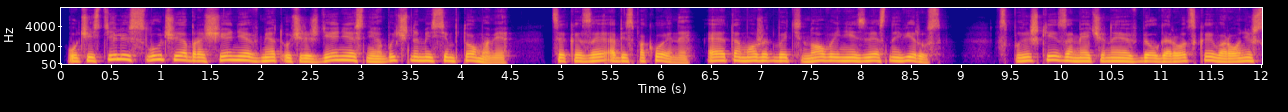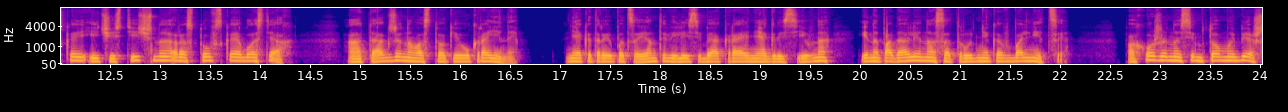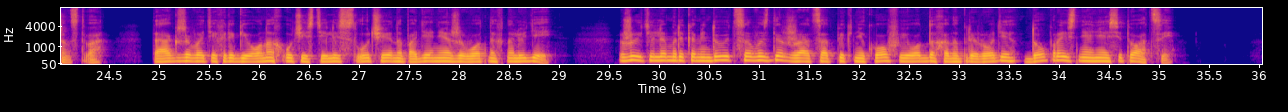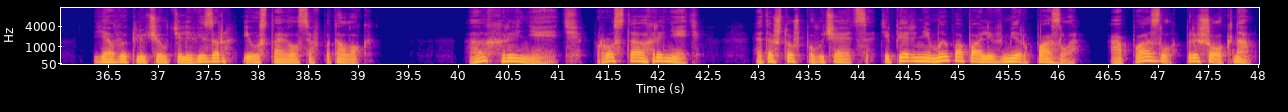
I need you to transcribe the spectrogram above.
Участились случаи обращения в медучреждения с необычными симптомами. ЦКЗ обеспокоены. Это может быть новый неизвестный вирус – Вспышки, замеченные в Белгородской, Воронежской и частично Ростовской областях, а также на востоке Украины. Некоторые пациенты вели себя крайне агрессивно и нападали на сотрудников больницы. Похоже на симптомы бешенства. Также в этих регионах участились случаи нападения животных на людей. Жителям рекомендуется воздержаться от пикников и отдыха на природе до прояснения ситуации. Я выключил телевизор и уставился в потолок. Охренеть. Просто охренеть. Это что ж получается, теперь не мы попали в мир пазла, а пазл пришел к нам.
